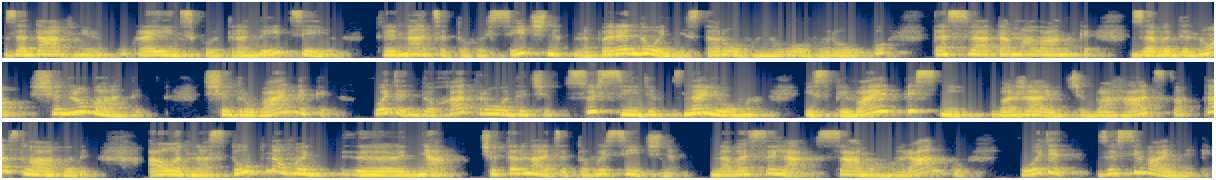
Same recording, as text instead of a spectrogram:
За давньою українською традицією, 13 січня напередодні Старого Нового року та свята Маланки заведено щедрувати. Щедрувальники ходять до хат родичів, сусідів, знайомих і співають пісні, бажаючи багатства та злагоди. А от наступного е, дня, 14 січня, на веселя з самого ранку ходять засівальники.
